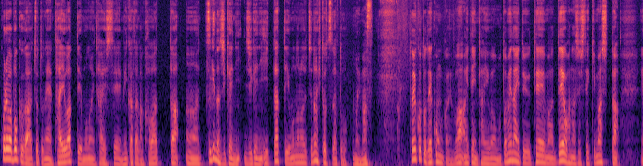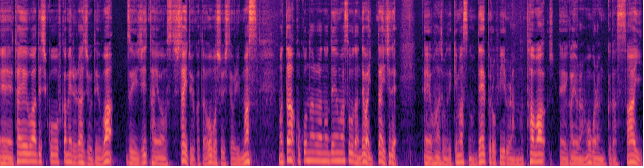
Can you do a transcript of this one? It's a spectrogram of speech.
これは僕がちょっとね対話っていうものに対して見方が変わった、うん、次の次元に次元に行ったっていうもののうちの一つだと思います。ということで今回は相手に対話を求めないというテーマでお話ししてきました。えー、対話で思考を深めるラジオでは随時対話をしたいという方を募集しております。また、ここならの電話相談では1対1で、えー、お話もできますので、プロフィール欄または、えー、概要欄をご覧ください。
